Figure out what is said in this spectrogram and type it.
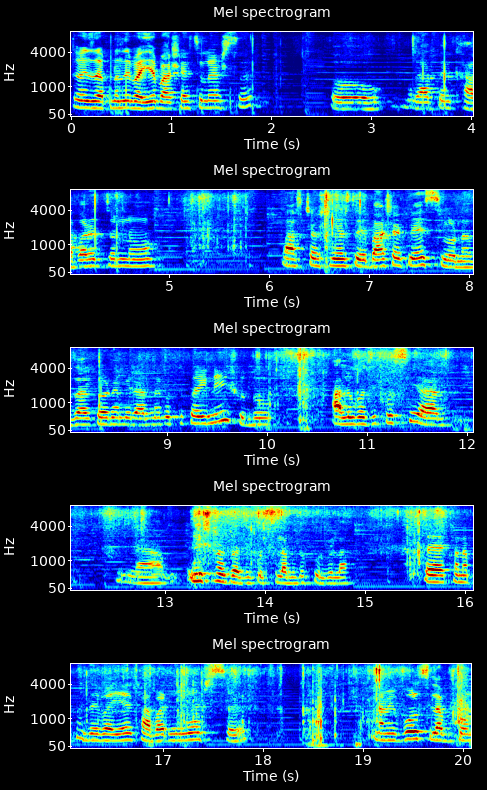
তো এই যে আপনাদের ভাইয়া বাসায় চলে আসছে। তো রাতের খাবারের জন্য মাছটা আসছে। বাসায় পেঁয়াজ ছিল না, যার কারণে আমি রান্না করতে পারিনি। শুধু আলু ভাজি করছি আর ইলিশ মাছ ভাজি করছিলাম দুপুরবেলা। তো এখন আপনাদের ভাইয়ের খাবার নিয়ে আসছে। আমি বলছিলাম, ফোন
